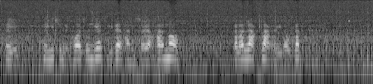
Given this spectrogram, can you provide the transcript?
thì thì tụi mình qua thì về hẳn mò cái nó lạc lạc thì đầu cất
